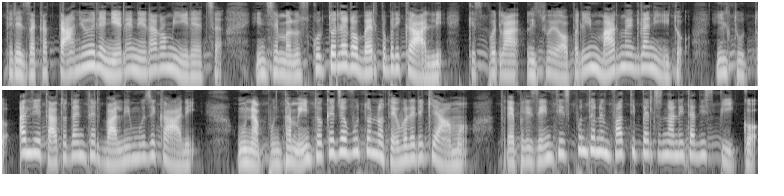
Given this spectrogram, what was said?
Teresa Cattaneo e Reniere Nera Ramirez, insieme allo scultore Roberto Bricalli, che esporrà le sue opere in marmo e granito, il tutto allietato da intervalli musicali. Un appuntamento che ha già avuto un notevole richiamo. Tra i presenti spuntano infatti personalità di spicco,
